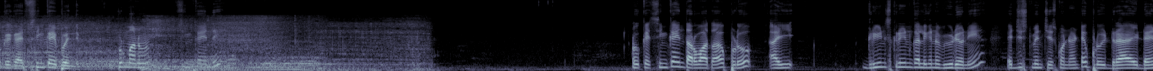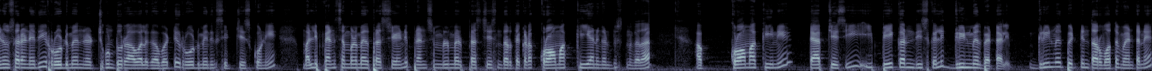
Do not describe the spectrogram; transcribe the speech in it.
ఓకే గాయ సింక్ అయిపోయింది. ఇప్పుడు మనం సింక్ అయింది. ఓకే సింక్ అయిన తర్వాత ఇప్పుడు అవి గ్రీన్ స్క్రీన్ కలిగిన వీడియోని అడ్జస్ట్మెంట్ చేసుకోండి. అంటే ఇప్పుడు డ్రా డైనోసార్ అనేది రోడ్డు మీద నడుచుకుంటూ రావాలి కాబట్టి రోడ్డు మీదకి సెట్ చేసుకొని మళ్ళీ పెన్ సింబల్ మీద ప్రెస్ చేయండి. పెన్ సింబల్ మీద ప్రెస్ చేసిన తర్వాత ఇక్కడ క్రోమా కీ అని కనిపిస్తుంది కదా ఆ క్రోమా కీని ట్యాప్ చేసి ఈ పేకర్ని తీసుకెళ్ళి గ్రీన్ మీద పెట్టాలి. గ్రీన్ మీద పెట్టిన తర్వాత వెంటనే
